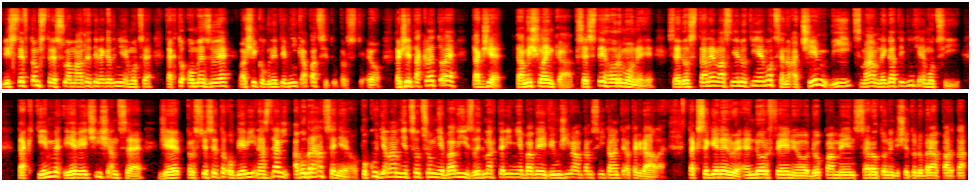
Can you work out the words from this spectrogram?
když jste v tom stresu a máte ty negativní emoce, tak to omezuje vaši kognitivní kapacitu prostě. Jo. Takže takhle to je. Takže ta myšlenka přes ty hormony se dostane vlastně do té emoce. No a čím víc mám negativních emocí, tak tím je větší šance, že prostě se to objeví i na zdraví. A obráceně, jo. pokud dělám něco, co mě baví s lidma, který mě baví, využívám tam svý talenty a tak dále, tak se generuje endorfin, jo, dopamin, serotonin, když je to dobrá parta,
